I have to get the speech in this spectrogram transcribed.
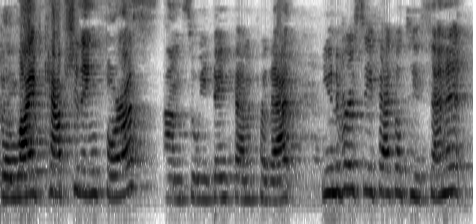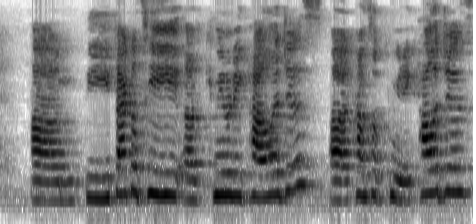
the live captioning for us. Um, so we thank them for that. University Faculty Senate, um, the Faculty of Community Colleges, uh, Council of Community Colleges,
